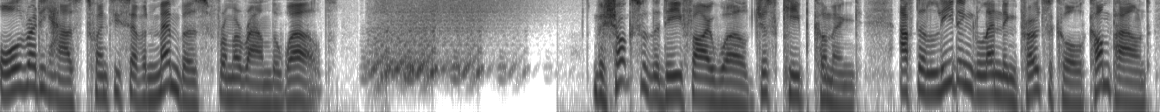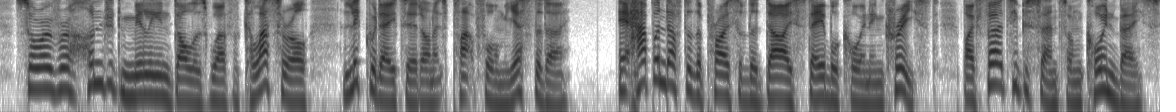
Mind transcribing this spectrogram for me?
already has 27 members from around the world. The shocks for the DeFi world just keep coming. After leading lending protocol, Compound, saw over $100 million worth of collateral liquidated on its platform yesterday. It happened after the price of the DAI stablecoin increased by 30% on Coinbase,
